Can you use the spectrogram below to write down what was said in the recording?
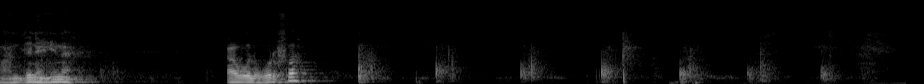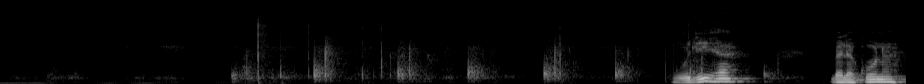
وعندنا هنا أول غرفة. وليها بلكونة.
